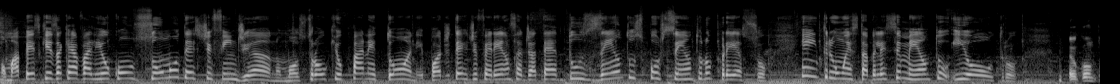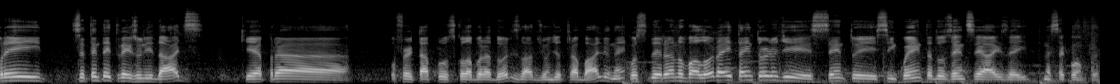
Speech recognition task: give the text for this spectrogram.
Uma pesquisa que avalia o consumo deste fim de ano mostrou que o panetone pode ter diferença de até 200% no preço entre um estabelecimento e outro. Eu comprei 73 unidades, que é para ofertar para os colaboradores lá de onde eu trabalho, né? Considerando o valor, aí está em torno de 150, 200 reais aí nessa compra.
